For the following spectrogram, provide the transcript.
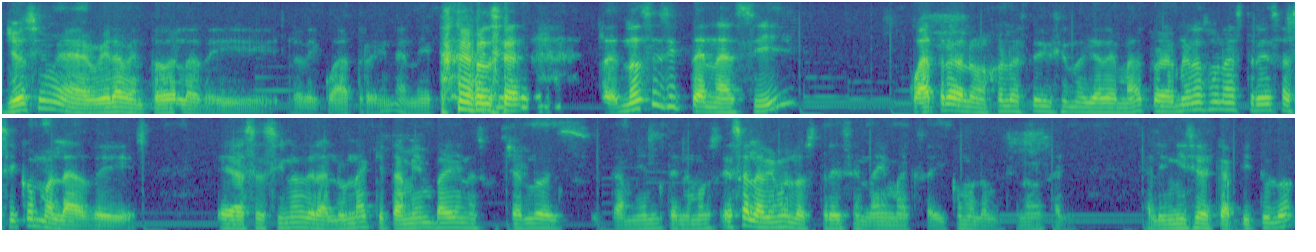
Yo sí me hubiera aventado la de la de cuatro, ¿eh? La neta. o sea, no sé si tan así. Cuatro a lo mejor lo estoy diciendo ya de más, pero al menos unas tres, así como la de eh, Asesino de la Luna, que también vayan a escucharlo. Es, también tenemos, esa la vimos los tres en IMAX, ahí como lo mencionamos ahí al inicio del capítulo.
